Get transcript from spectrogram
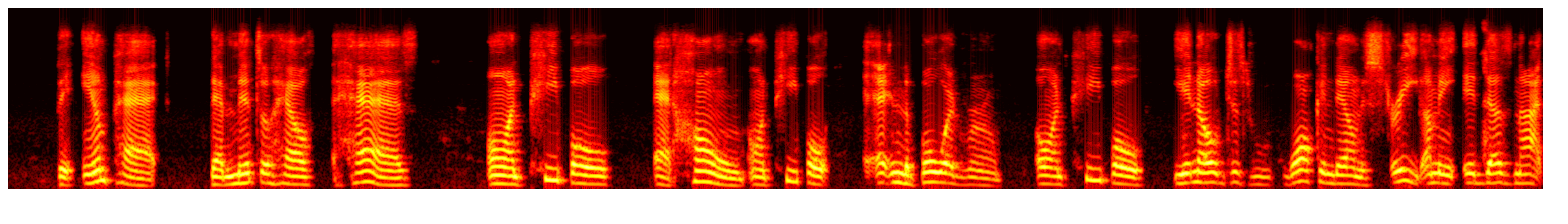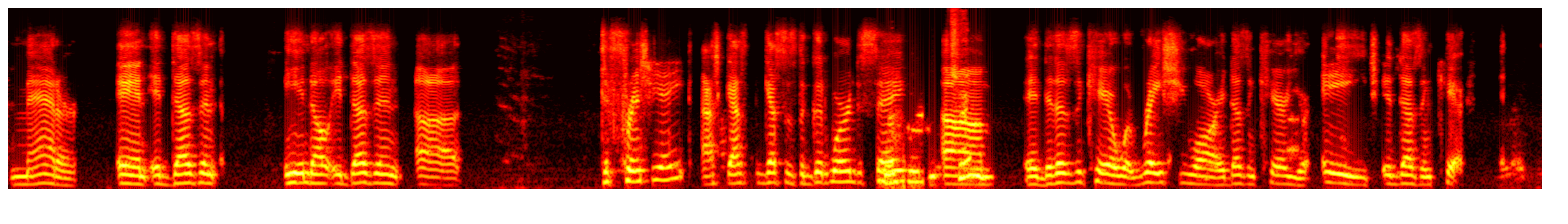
the impact that mental health has on people at home, on people in the boardroom, on people, you know, just walking down the street. I mean, it does not matter. And it doesn't you know it doesn't uh differentiate i guess guess is the good word to say. Um it, it doesn't care what race you are. It doesn't care your age. It doesn't care.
